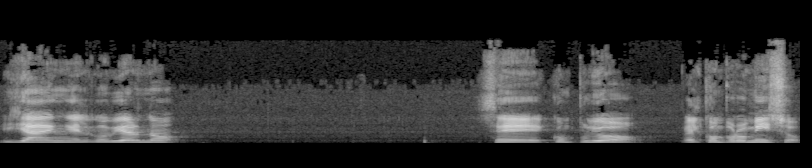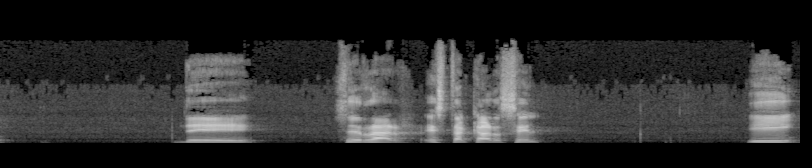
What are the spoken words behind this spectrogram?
Y ya en el gobierno se cumplió el compromiso de cerrar esta cárcel y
